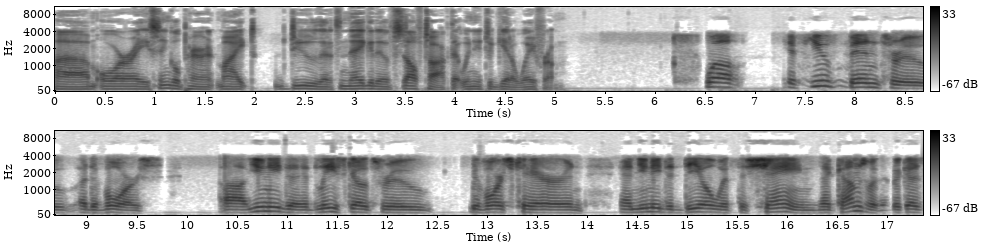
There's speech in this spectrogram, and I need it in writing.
um, or a single parent might do that it's negative self talk that we need to get away from? Well, if you've been through a divorce, uh, you need to at least go through divorce care and and you need to deal with the shame that comes with it because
